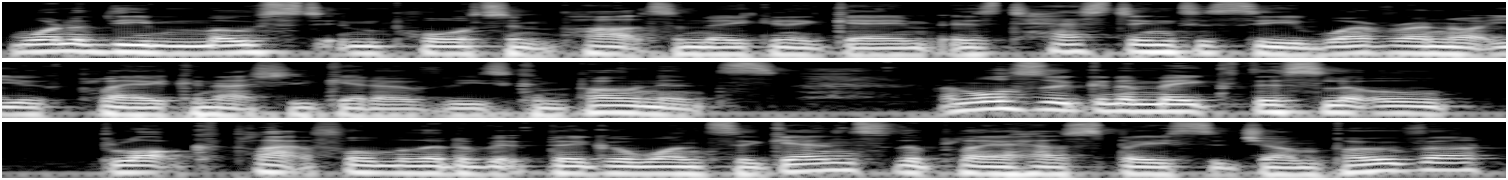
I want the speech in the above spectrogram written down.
one of the most important parts of making a game is testing to see whether or not your player can actually get over these components. I'm also going to make this little block platform a little bit bigger once again so the player has space to jump over.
